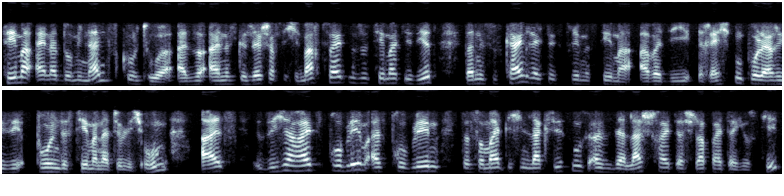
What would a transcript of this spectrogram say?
Thema einer Dominanzkultur, also eines gesellschaftlichen Machtverhältnisses thematisiert, dann ist es kein rechtsextremes Thema. Aber die Rechten polen das Thema natürlich um als Sicherheitsproblem, als Problem des vermeintlichen Laxismus, also der Laschheit, der Schlappheit der Justiz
